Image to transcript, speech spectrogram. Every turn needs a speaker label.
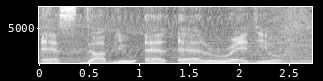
Speaker 1: NSWLL Radio.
